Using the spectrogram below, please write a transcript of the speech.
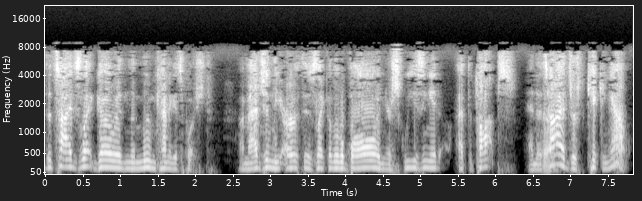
the tides let go and the moon kind of gets pushed. Imagine the earth is like a little ball and you're squeezing it at the tops and the tides are kicking out.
